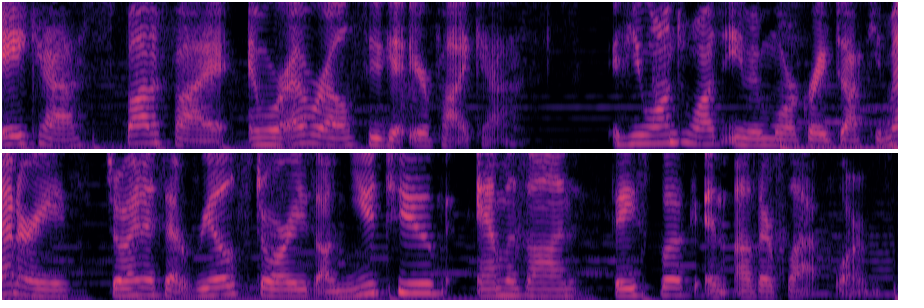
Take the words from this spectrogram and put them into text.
Acast, Spotify, and wherever else you get your podcasts. If you want to watch even more great documentaries, join us at Real Stories on YouTube, Amazon, Facebook, and other platforms.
